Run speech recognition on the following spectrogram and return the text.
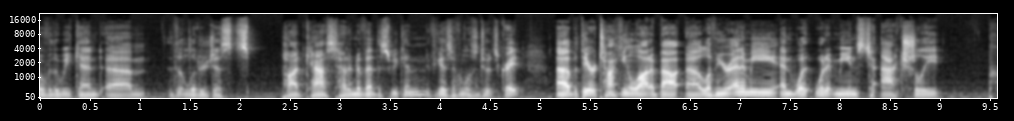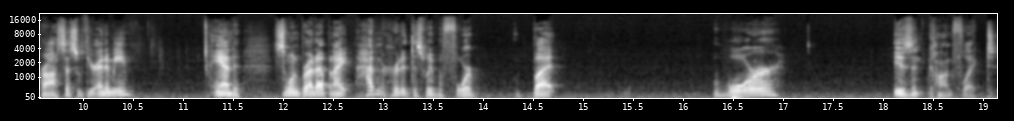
over the weekend. Um, the Liturgists podcast had an event this weekend. If you guys haven't listened to it, it's great. Uh, but they were talking a lot about, uh, loving your enemy and what, what it means to actually process with your enemy. And someone brought up, and I hadn't heard it this way before, but war isn't conflict.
